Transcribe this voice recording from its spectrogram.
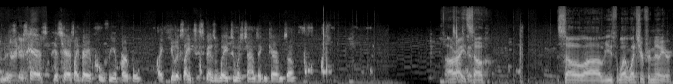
And his, Very his nice. hair is his hair is like very poofy and purple. Like he looks like he spends way too much time taking care of himself. All right. So, so uh, you, what, what's your familiar?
